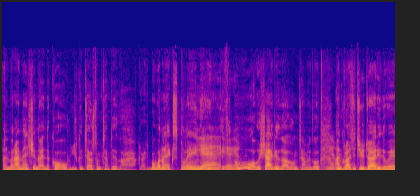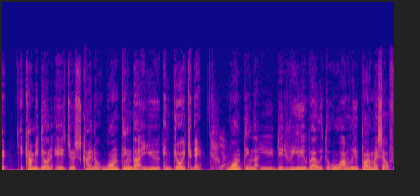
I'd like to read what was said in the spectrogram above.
and when I mention that in the call, you can tell sometimes they go, oh, great. But when I explain Yeah, it, they yeah, think, yeah. oh, I wish I did that a long time ago. Yeah. And gratitude diary, the way it can be done is just kind of one thing that you enjoyed today. Yeah. One thing that you did really well. Thought, oh, I'm really proud of myself.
